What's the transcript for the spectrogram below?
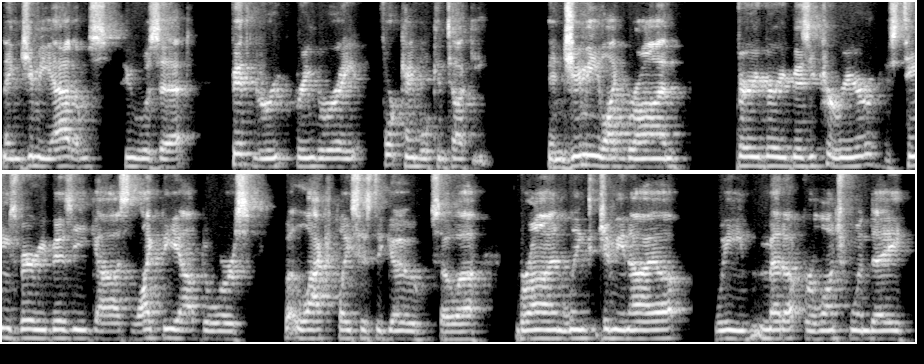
named Jimmy Adams, who was at fifth group Green Beret, Fort Campbell, Kentucky. And Jimmy, like Brian, very, very busy career. His team's very busy. Guys like the outdoors, but lacked places to go. So uh, Brian linked Jimmy and I up. We met up for lunch one day,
